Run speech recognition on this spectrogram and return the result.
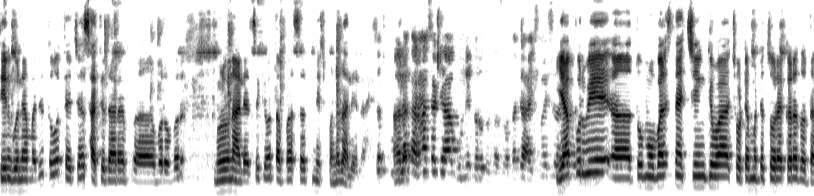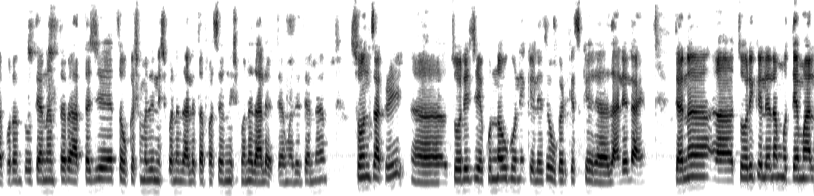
तीन गुन्ह्यामध्ये तो त्याच्या साथीदारा बरोबर मिळून आल्याचं किंवा तपासात निष्पन्न झालेलं आहे. हा यापूर्वी तो मोबाईल स्नॅचिंग किंवा छोट्या मोठ्या चोऱ्या करत होता परंतु त्यानंतर आता जे चौकशीमध्ये निष्पन्न झाले तपासात निष्पन्न झाले त्यामध्ये त्यानं सोनचाकळी अ, चोरीचे एकूण नऊ गुन्हे केल्याचे उघडकीस के झालेलं आहे. त्यानं चोरी केलेला मुद्देमाल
